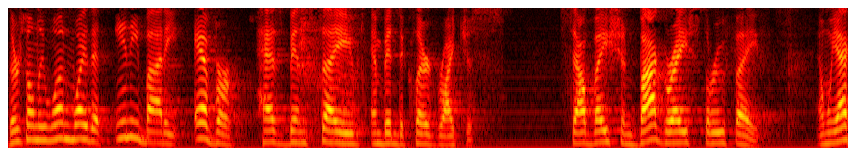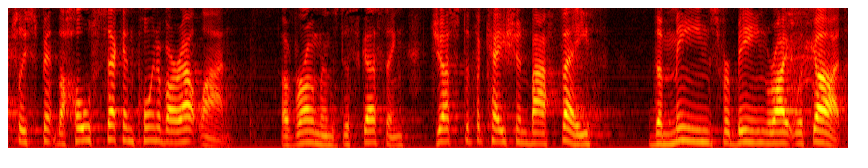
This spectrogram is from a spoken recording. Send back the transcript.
There's only one way that anybody ever has been saved and been declared righteous salvation by grace through faith. And we actually spent the whole second point of our outline of Romans discussing justification by faith, the means for being right with God.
